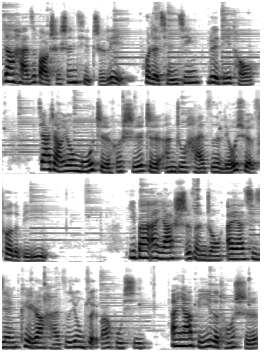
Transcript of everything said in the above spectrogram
让孩子保持身体直立或者前倾，略低头。家长用拇指和食指按住孩子流血侧的鼻翼，一般按压十分钟。按压期间可以让孩子用嘴巴呼吸。按压鼻翼的同时，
